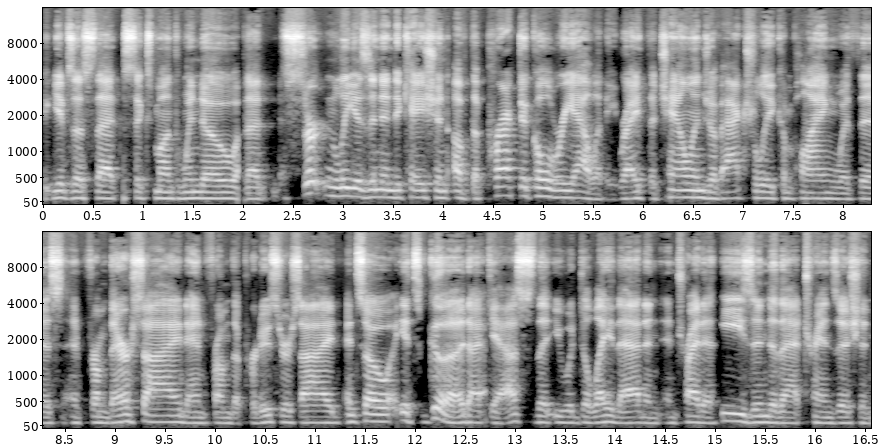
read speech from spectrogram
It gives us that six month window that certainly is an indication of the practical reality, right? The challenge of actually complying with this and from their side and from the producer side. And so it's good, I guess, that you would delay that and, and try to ease into that transition.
